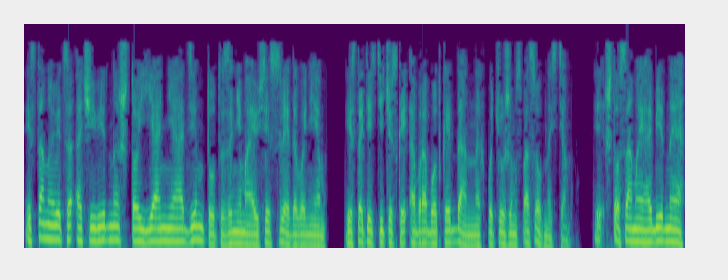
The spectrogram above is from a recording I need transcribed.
и становится очевидно, что я не один тут занимаюсь исследованием и статистической обработкой данных по чужим способностям. И что самое обидное,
